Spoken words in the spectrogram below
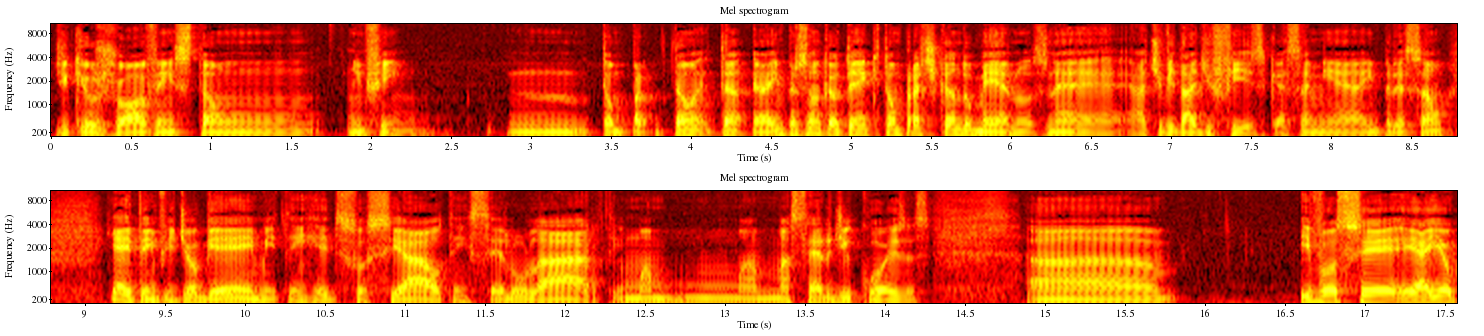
de que os jovens estão, enfim, Tão, tão, tão, a impressão que eu tenho é que estão praticando menos, né? Atividade física, essa é a minha impressão. E aí tem videogame, tem rede social, tem celular, tem uma, uma, uma série de coisas. Uh, e você, e aí eu,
